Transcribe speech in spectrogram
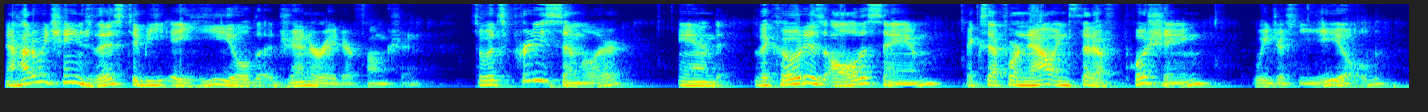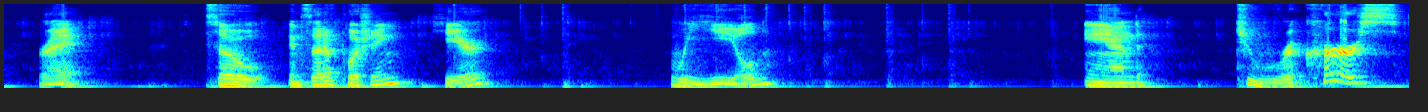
Now, how do we change this to be a yield generator function? So it's pretty similar, and the code is all the same, except for now instead of pushing, we just yield, right? So instead of pushing here, we yield. And to recurse,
